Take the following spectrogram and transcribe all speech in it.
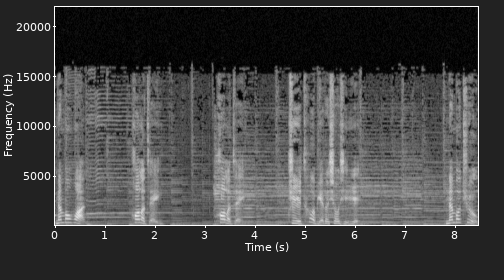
Number one, holiday. Holiday 指特别的休息日。Number two.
